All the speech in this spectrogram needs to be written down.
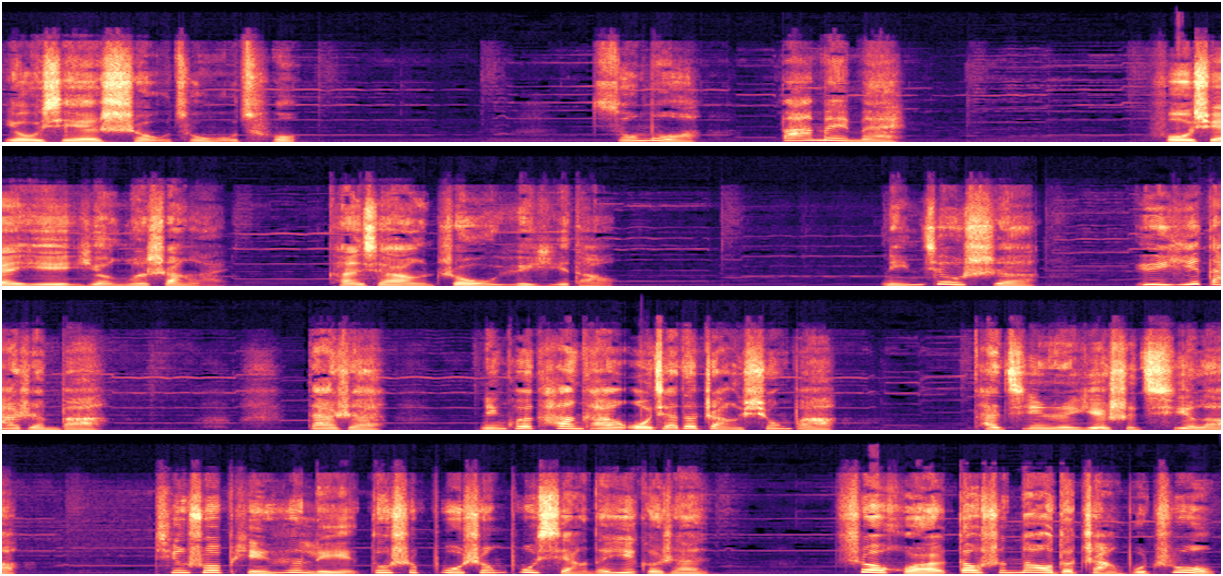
有些手足无措。祖母，八妹妹。傅宣仪迎了上来。看向周御医道：“您就是御医大人吧？大人，您快看看我家的长兄吧，他今日也是奇了。听说平日里都是不声不响的一个人，这会儿倒是闹得长不住。”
